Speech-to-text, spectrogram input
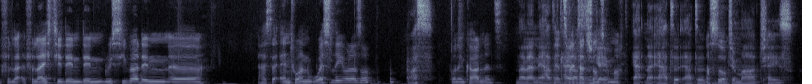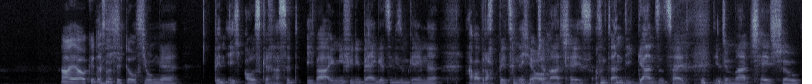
vielleicht, hier den, den Receiver, den, äh, heißt der Antoine Wesley oder so? Was? Von den Cardinals? Nein, nein, er hatte Er hat zwei Touchdowns gemacht. Er, nein, er hatte, er hatte Ach so. Jamar Chase. Ah ja, okay, das ist natürlich doof. Junge, bin ich ausgerastet. Ich war irgendwie für die Bengals in diesem Game, ne? Aber doch bitte nicht Ich mit auch. Jamar Chase. Und dann die ganze Zeit die Jamar Chase Show.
